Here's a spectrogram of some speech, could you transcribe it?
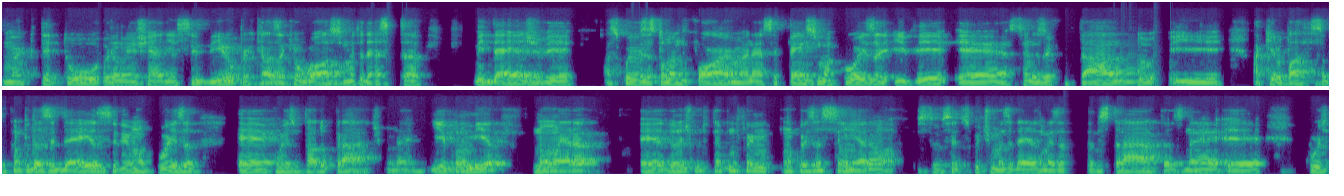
uma arquitetura, uma engenharia civil, por causa que eu gosto muito dessa ideia de ver as coisas tomando forma, né? Você pensa uma coisa e vê é, sendo executado e aquilo passa do campo das ideias, você vê uma coisa é, com resultado prático, né? E economia não era é, durante muito tempo não foi uma coisa assim, era se você discutir umas ideias mais abstratas, né, é, curso,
